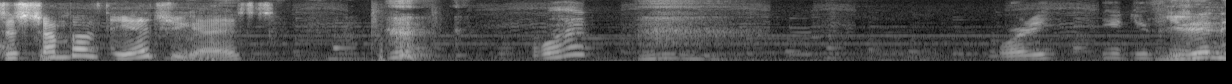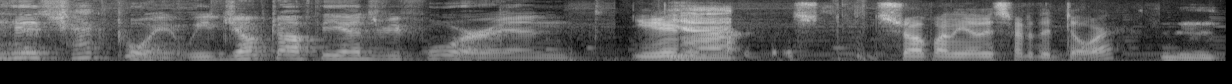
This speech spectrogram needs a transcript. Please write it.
Just jump off the edge, you guys. What? What did you do? You didn't hit a checkpoint. We jumped off the edge before, and You didn't Yeah. show up on the other side of the door? Mm,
